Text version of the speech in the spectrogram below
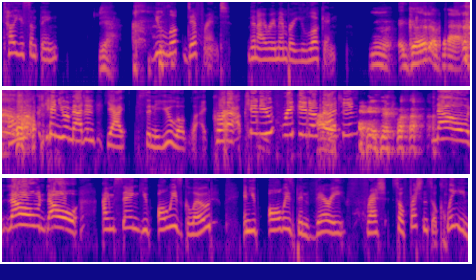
tell you something? Yeah. You look different than I remember you looking. Mm, good or bad? Oh no! Can you imagine? Yeah, Sidney, you look like crap. Can you freaking imagine? No, no, no. I'm saying you've always glowed and you've always been very fresh, so fresh and so clean.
